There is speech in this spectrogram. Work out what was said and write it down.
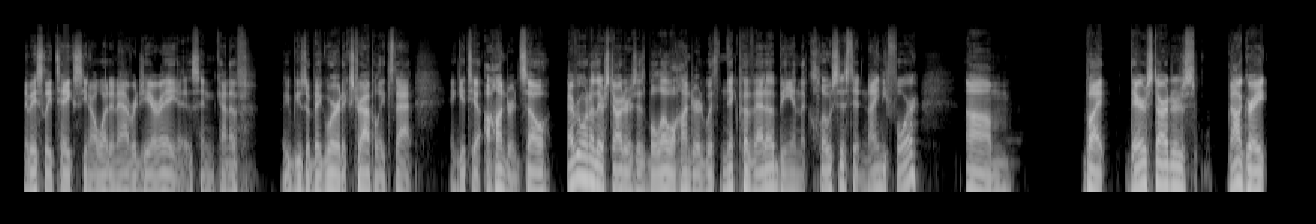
it basically takes you know what an average ERA is, and kind of use a big word, extrapolates that, and gets you 100. So every one of their starters is below 100 with Nick Pivetta being the closest at 94 um but their starters not great.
